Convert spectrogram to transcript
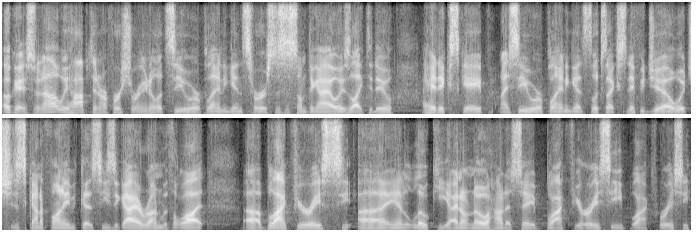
Okay, so now that we hopped in our first arena, let's see who we're playing against first. This is something I always like to do. I hit escape, and I see who we're playing against. Looks like Sniffy Joe, which is kind of funny because he's a guy I run with a lot. Uh, Black Fury uh, and Loki. I don't know how to say Black Furacy, Black Furacy.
